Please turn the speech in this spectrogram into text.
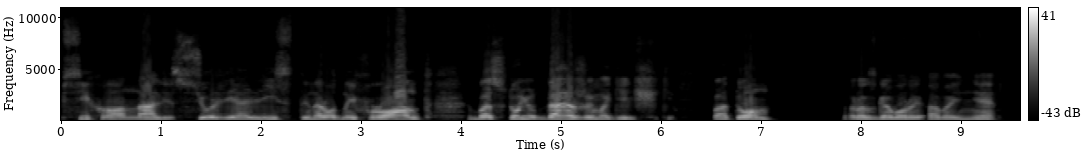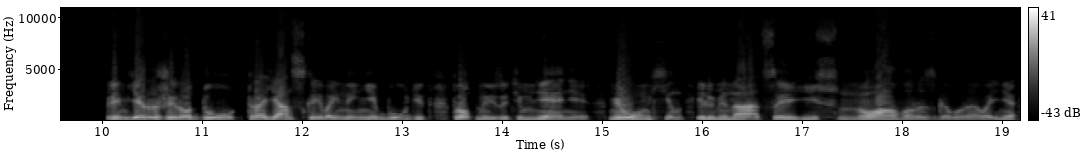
психоанализ, сюрреалисты, народный фронт, бастуют даже могильщики. Потом разговоры о войне. Премьера Жироду Троянской войны не будет, пробные затемнения, Мюнхен, иллюминация и снова разговоры о войне.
